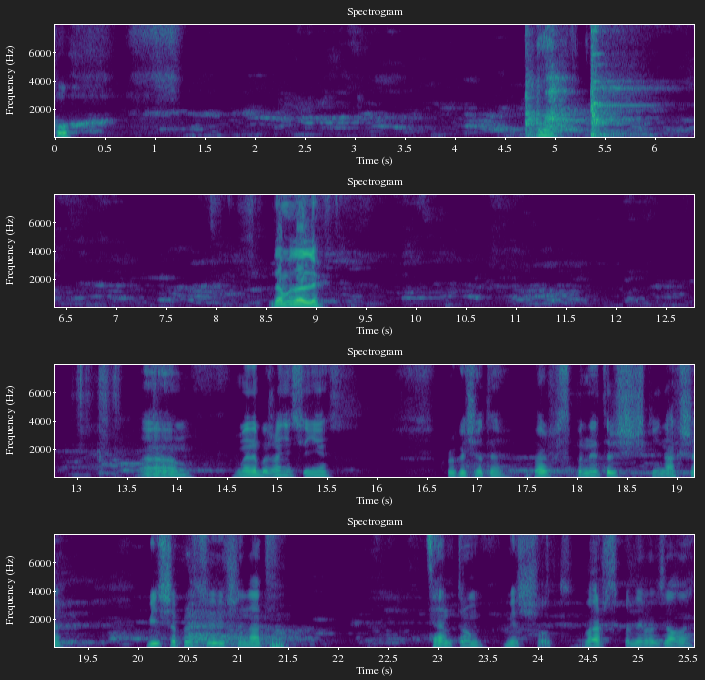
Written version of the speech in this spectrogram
Whew. Йдемо далі. Ем, у мене бажання сьогодні прокачати верх спини трішки інакше, більше працюючи над центром між от, верх спини ми взяли.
